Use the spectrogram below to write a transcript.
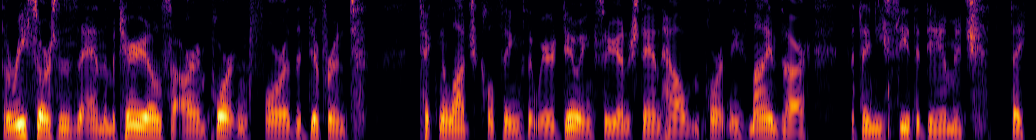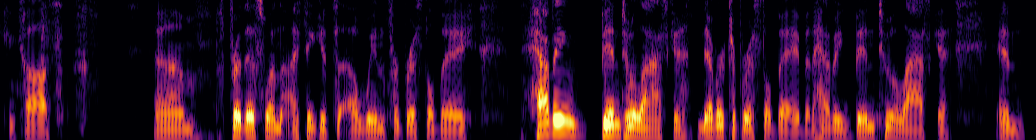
the resources and the materials are important for the different technological things that we're doing so you understand how important these mines are but then you see the damage that they can cause um, for this one i think it's a win for bristol bay having been to alaska never to bristol bay but having been to alaska and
